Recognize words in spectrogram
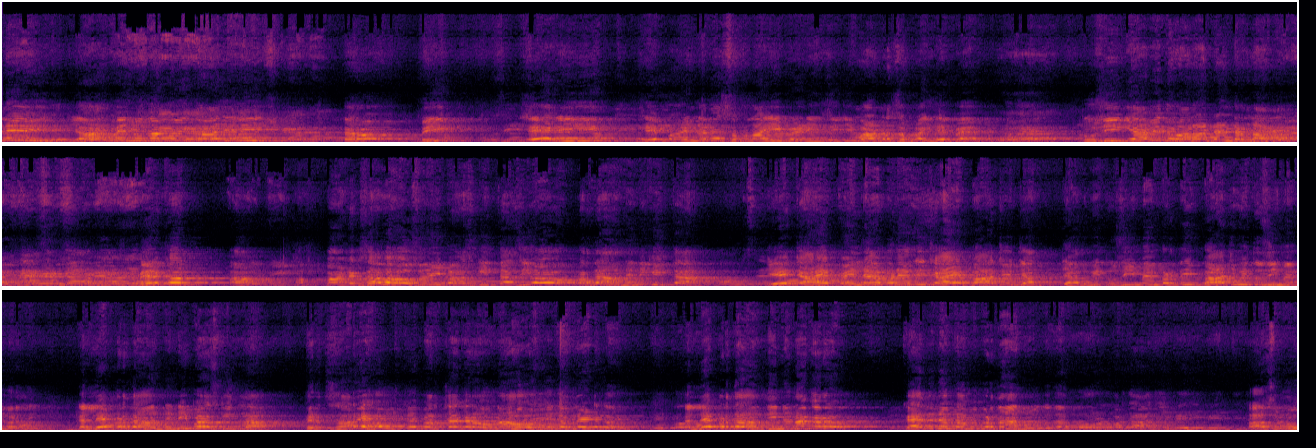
ਨਹੀਂ ਯਾਰ ਮੈਨੂੰ ਤਾਂ ਕੋਈ ਹੀ ਨਹੀਂ। ਕਰੋ। ਵੀ ਇਹ ਰੀ, ਇਹ ਇਹਨਾਂ ਦੇ ਸਪਲਾਈ ਪੈਣੀ ਸੀ ਜੀ ਵਾਟਰ ਸਪਲਾਈ ਦੇ ਪੈਪ। ਤੁਸੀਂ ਕਿਹਾ ਵੀ ਦੁਬਾਰਾ ਟੈਂਡਰ ਲਾ ਦਿਓ। ਬਿਲਕੁਲ ਆ- ਸਾਹਿਬ ਹਾਊਸ ਨੇ ਪਾਸ ਕੀਤਾ ਸੀ, ਉਹ ਪ੍ਰਧਾਨ ਨੇ ਨਹੀਂ ਕੀਤਾ। ਜੇ ਚਾਹੇ ਪਹਿਲਾਂ ਬਣਿਆ ਸੀ, ਚਾਹੇ ਬਾਅਦ ਚ ਜਦ ਵੀ ਤੁਸੀਂ ਮੈਂਬਰ ਦੀ ਬਾਅਦ ਚ ਵੀ ਤੁਸੀਂ ਮੈਂਬਰ ਦੀ ਇਕੱਲੇ ਪ੍ਰਧਾਨ ਨੇ ਨਹੀਂ ਪਾਸ ਕੀਤਾ। ਫਿਰ ਸਾਰੇ ਹਾਊਸ ਤੇ ਪਰਚਾ ਕਰਾਓ ਨਾ ਹਾਊਸ ਦੀ ਕੰਪਲੀਟ ਕਰੋ। ਇਕੱਲੇ ਪ੍ਰਧਾਨ ਦੀ ਨਾ ਨਾ ਕਰੋ। ਕਹਿ ਦਿੰਦੇ ਹੋ ਕੰਮ ਪ੍ਰਧਾਨ ਰੋਕਦਾ? ਹੁਣ ਪ੍ਰਧਾਨ ਜੀ ਮੇਰੀ ਬੇਨਤੀ ਆ ਸੁਣੋ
